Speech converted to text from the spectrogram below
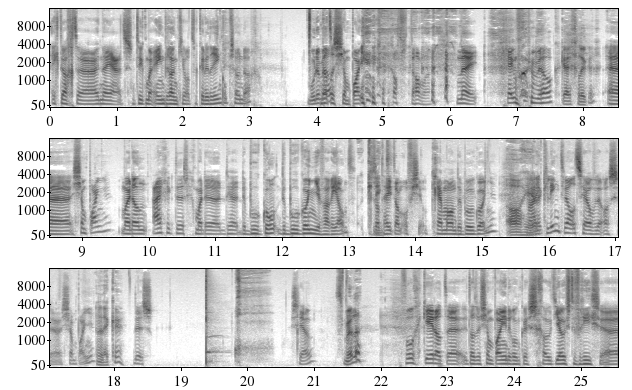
ik dacht, eh, nou ja, het is natuurlijk maar één drankje wat we kunnen drinken op zo'n dag. Moedermelk? Dat is champagne. Gadverdamme. Nee, geen moedermelk. Kijk, gelukkig. Eh, champagne, maar dan eigenlijk de, zeg maar de, de, de, Bourgogne, de Bourgogne variant. Dat heet dan officieel Cremant de Bourgogne. Oh, Maar het heerlijk. klinkt wel hetzelfde als eh, champagne. Lekker. Dus. Zo. Smullen? Vorige keer dat, eh, dat we champagne dronken, schoot Joost de Vries eh,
